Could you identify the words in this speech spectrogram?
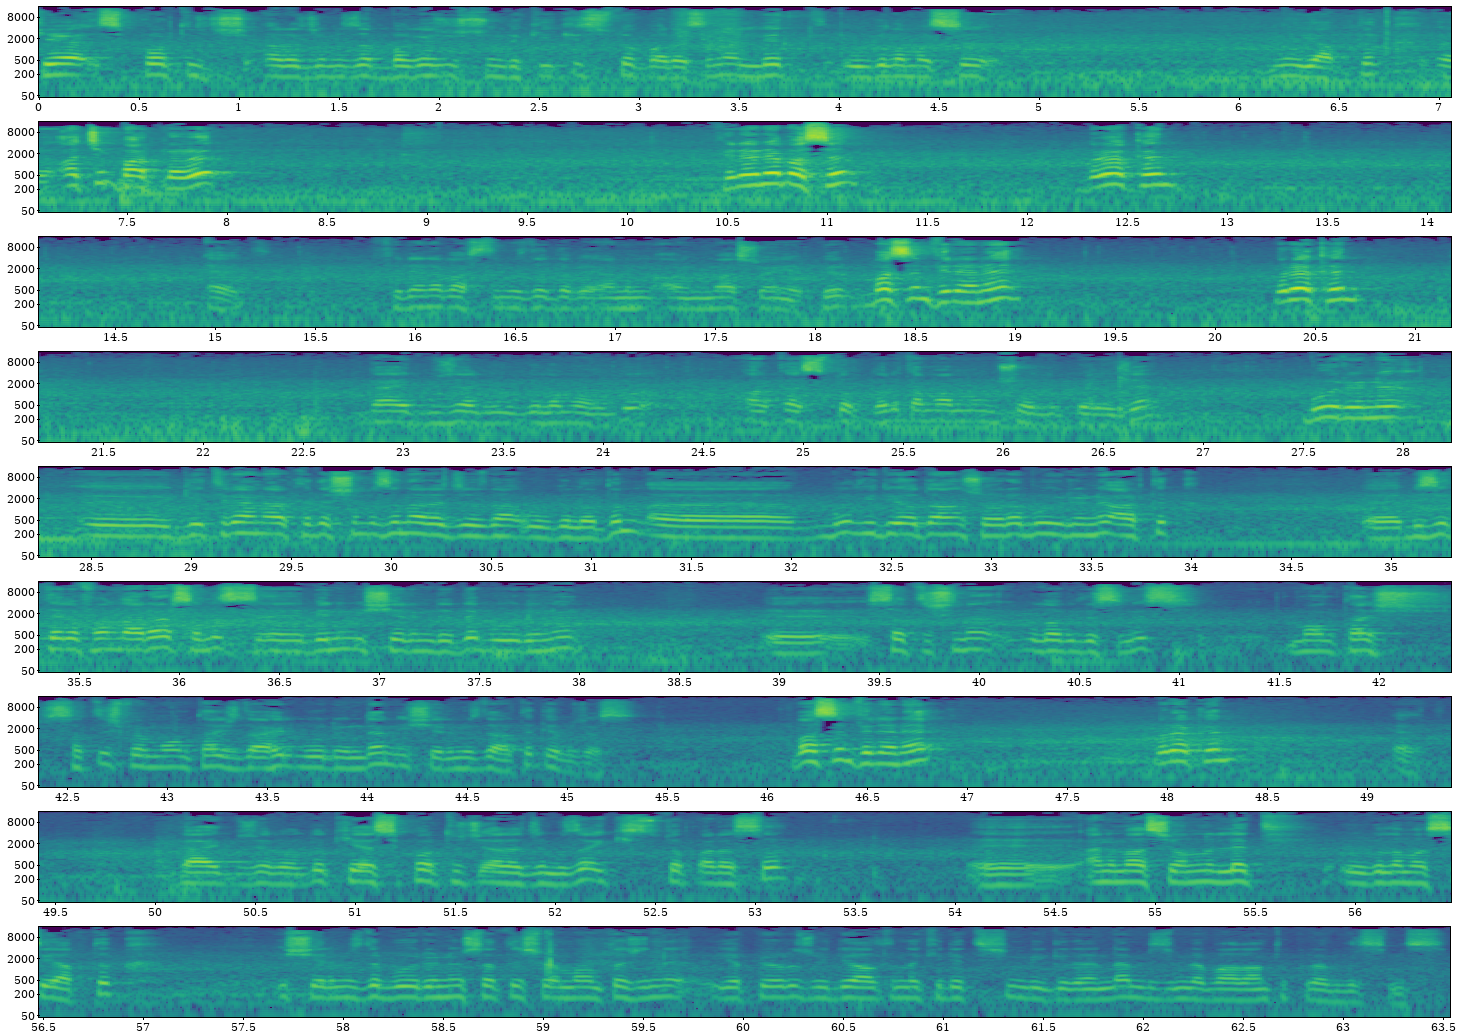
Kia Sportage aracımıza bagaj üstündeki iki stop arasına led uygulamasını yaptık. Ee, açın parkları. Frene basın. Bırakın. Evet. Frene bastığınızda da bir anim, animasyon yapıyor. Basın frene. Bırakın. Gayet güzel bir uygulama oldu. Arka stopları tamamlamış olduk böylece. Bu ürünü e, getiren arkadaşımızın aracılığıyla uyguladım. E, bu videodan sonra bu ürünü artık e, bizi telefonla ararsanız benim iş yerimde de bu ürünün satışını bulabilirsiniz. Montaj, satış ve montaj dahil bu üründen iş yerimizde artık yapacağız. Basın frene. Bırakın. Evet. Gayet güzel oldu. Kia Sportage aracımıza iki stop arası animasyonlu led uygulaması yaptık. İş yerimizde bu ürünün satış ve montajını yapıyoruz. Video altındaki iletişim bilgilerinden bizimle bağlantı kurabilirsiniz.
